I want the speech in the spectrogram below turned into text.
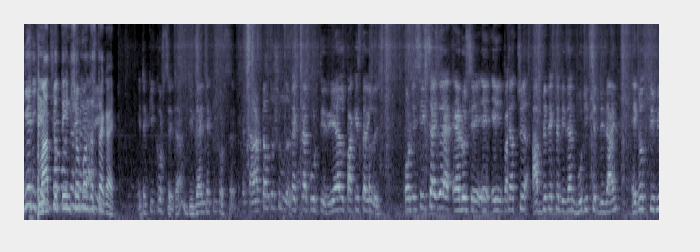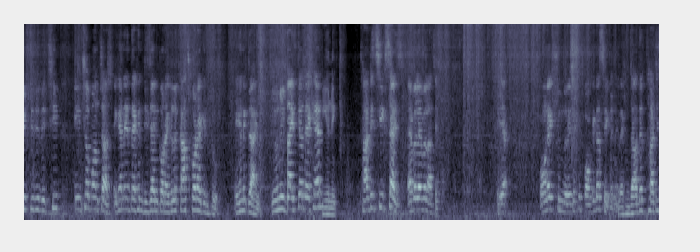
দিয়ে দিচ্ছি। মাত্র তিনশো পঞ্চাশ টাকায়। এটা কি করছে এটা? ডিজাইনটা কি করছে? কালারটাও তো সুন্দর। একটা কুর্তি রিয়েল পাকিস্তানি 46 সাইজও অ্যাড হয়েছে। এই হচ্ছে আপডেট একটা ডিজাইন বুটিক্সের ডিজাইন এটাও 350 দিয়ে দিচ্ছি। 350 এখানে দেখেন ডিজাইন করা এগুলো কাজ করা কিন্তু। এখানে ডিজাইন ইউনিক বাইকটা দেখেন। Unique thirty six size available আছে অনেক সুন্দর এটা কি পকেট আছে এখানে? দেখেন যাদের থার্টি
